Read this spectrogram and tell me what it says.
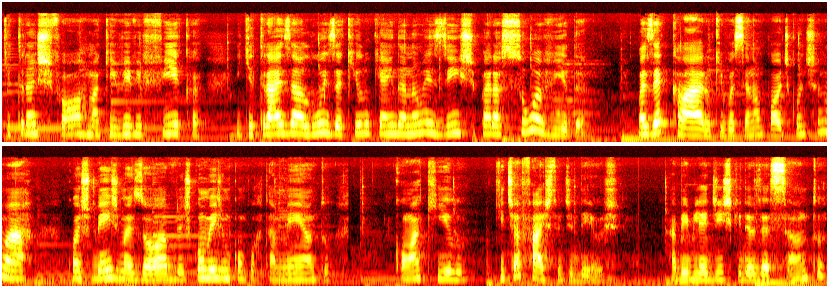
que transforma, que vivifica e que traz à luz aquilo que ainda não existe para a sua vida. Mas é claro que você não pode continuar com as mesmas obras, com o mesmo comportamento, com aquilo que te afasta de Deus. A Bíblia diz que Deus é santo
